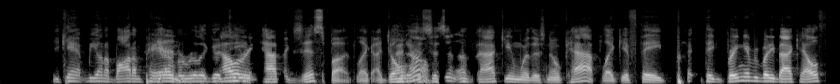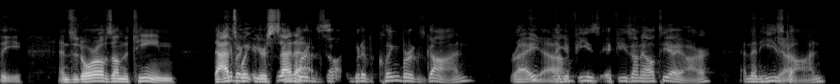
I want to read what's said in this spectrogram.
You can't be on a bottom pair of a really good salary team. cap exists, bud. Like I don't. I this isn't a vacuum where there's no cap. Like if they they bring everybody back healthy and Zadorov's on the team, that's yeah, what you're set at. But if Klingberg's gone, right? Yeah. Like if he's if he's on LTIR and then he's yeah. gone,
